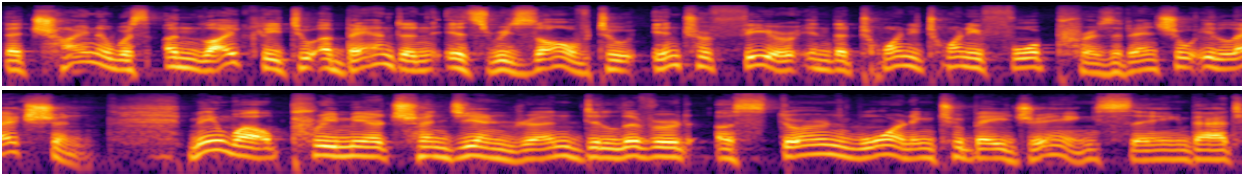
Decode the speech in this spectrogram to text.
that China was unlikely to abandon its resolve to interfere in the 2024 presidential election. Meanwhile, Premier Chen Chien-jen delivered a stern warning to Beijing, saying that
